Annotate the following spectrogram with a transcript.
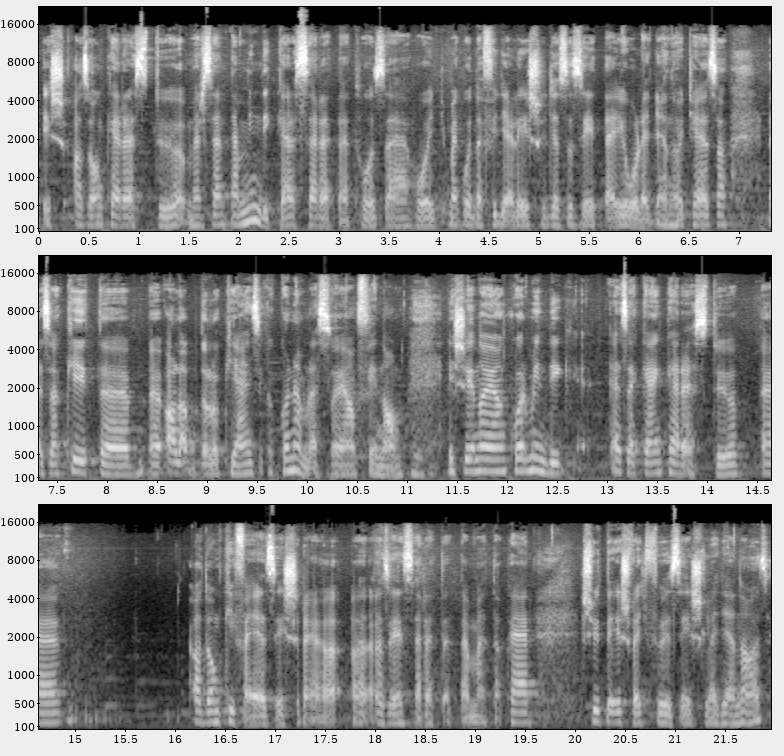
és azon keresztül, mert szerintem mindig kell szeretet hozzá, hogy meg odafigyelés, hogy ez az étel jó legyen. Hogyha ez a, ez a két alapdolog hiányzik, akkor nem lesz olyan finom. Mm. És én olyankor mindig ezeken keresztül adom kifejezésre az én szeretetemet, akár sütés vagy főzés legyen az.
